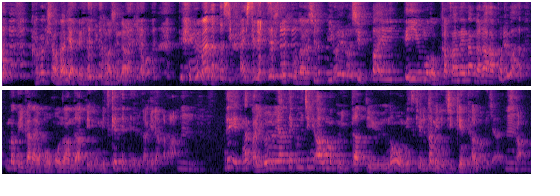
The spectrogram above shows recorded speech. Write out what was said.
科学者は何やってんだっていう話になるでしょ？わざと失敗してる。そうだしいろいろ失敗っていうものを重ねながら、これはうまくいかない方法なんだっていうのを見つけてってるだけだから。うん。で、なんかいろいろやっていくうちに、あ、うまくいったっていうのを見つけるために実験ってあるわけじゃないですか。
